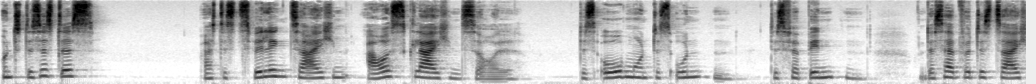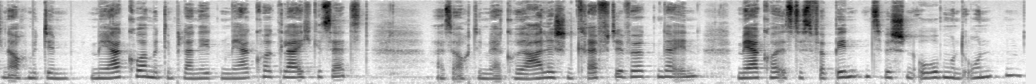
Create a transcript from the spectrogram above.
Und das ist das, was das Zwillingzeichen ausgleichen soll. Das Oben und das Unten, das Verbinden. Und deshalb wird das Zeichen auch mit dem Merkur, mit dem Planeten Merkur gleichgesetzt. Also auch die merkurialischen Kräfte wirken darin. Merkur ist das Verbinden zwischen oben und unten.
